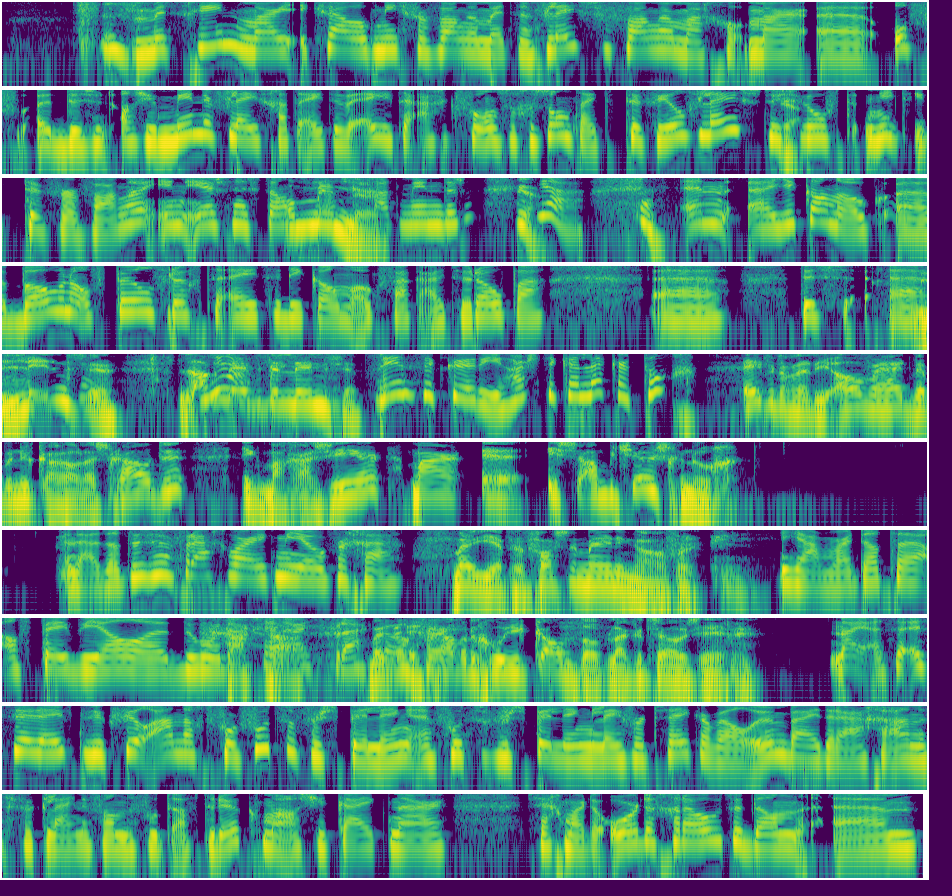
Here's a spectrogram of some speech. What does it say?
Misschien, maar ik zou ook niet vervangen met een vleesvervanger. Maar, maar uh, of dus als je minder vlees gaat eten, we eten eigenlijk voor onze gezondheid te veel vlees. Dus ja. je hoeft niet te vervangen in eerste instantie als je gaat minderen. Ja. ja. Oh. En uh, je kan ook uh, bonen of peulvruchten eten. Die komen ook vaak uit Europa. dus, linzen. Lang ja. even de linzen. Linzencurry, hartstikke lekker toch? Even nog naar die overheid. We hebben nu Carola Schouten. Ik magazeer. Maar is ze ambitieus genoeg? Nou, dat is een vraag waar ik niet over ga. Maar je hebt er vast een mening over. Ja, maar dat, uh, als PBL uh, doen we daar geen uitspraak maar over. gaan we de goede kant op, laat ik het zo zeggen. Nou ja, ze, ze, heeft natuurlijk veel aandacht voor voedselverspilling. En voedselverspilling levert zeker wel een bijdrage aan het verkleinen van de voetafdruk. Maar als je kijkt naar zeg maar, de ordegrootte, dan. Um,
